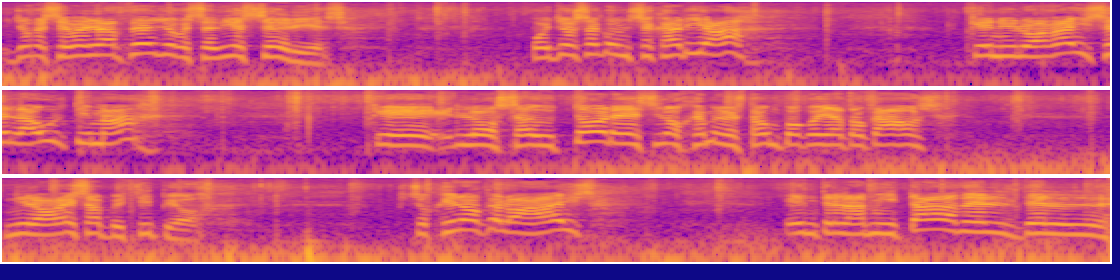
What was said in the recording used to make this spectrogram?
yo que sé, voy a hacer, yo que sé, 10 series, pues yo os aconsejaría que ni lo hagáis en la última, que los aductores y los gemelos están un poco ya tocados, ni lo hagáis al principio. Sugiero que lo hagáis entre la mitad del,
